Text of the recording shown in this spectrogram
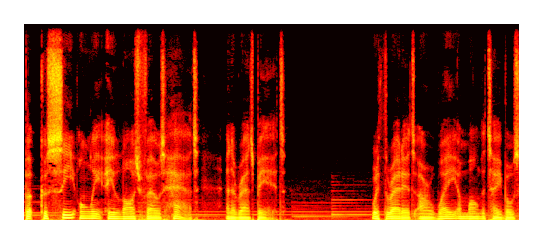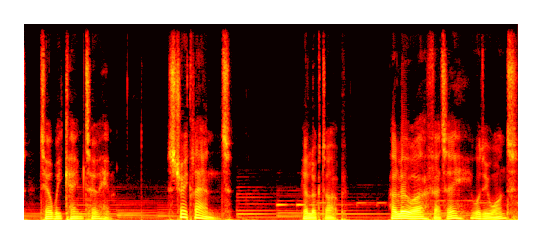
but could see only a large felled head and a red beard. We threaded our way among the tables till we came to him. Strickland! He looked up. Halloa, uh, Fatty. What do you want?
